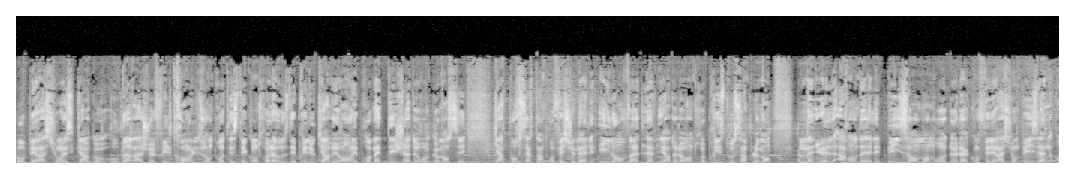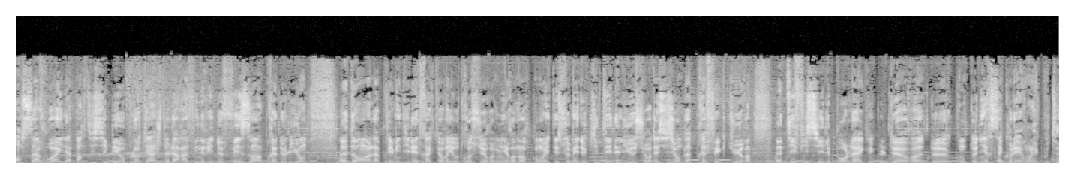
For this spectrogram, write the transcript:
Opération escargot ou barrage filtrant, ils ont protesté contre la hausse des prix du carburant et promettent déjà de recommencer, car pour certains professionnels, il en va de l'avenir de leur entreprise tout simplement. Manuel Arandel est paysan, membre de la Confédération paysanne en Savoie. Il a participé au blocage de la raffinerie de Fézin près de Lyon. Dans l'après-midi, les tracteurs et autres semi-remorques ont été sommés de quitter les lieux sur décision de la préfecture. Difficile pour l'agriculteur de contenir sa colère. On l'écoute.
